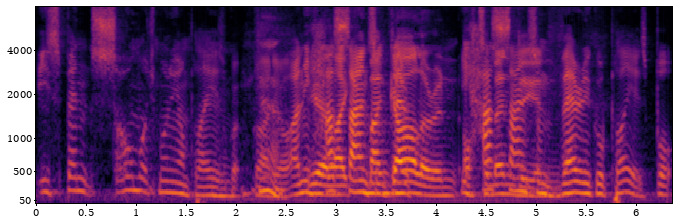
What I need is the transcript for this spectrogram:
he's spent so much money on players, Gu- Guardiola, and he Yeah, has like signed some Mangala very, and he has signed Otamendi some very good players, but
